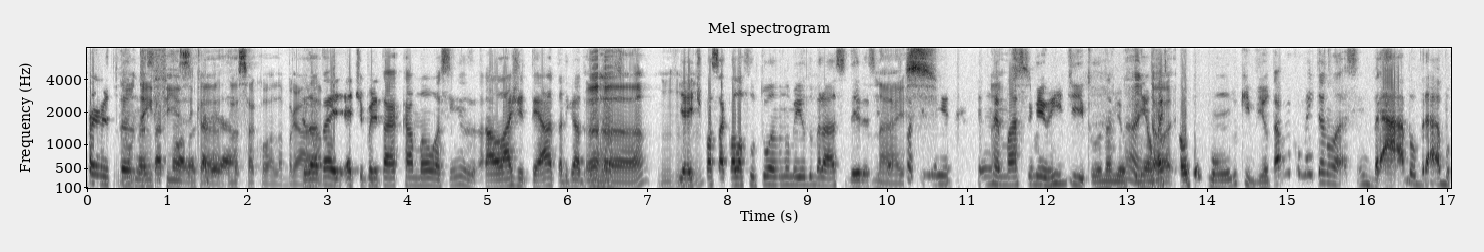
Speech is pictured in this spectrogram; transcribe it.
tá não tem sacola, física tá na sacola, bravo. Exatamente. É tipo, ele tá com a mão assim, a lá GTA, tá ligado? Aham. Uhum. E aí, tipo, a sacola flutuando no meio do braço dele, assim. Nice. Então, tipo, assim, tem um remaster meio ridículo, na minha ah, opinião. Então, mas todo mundo que viu tava comentando lá assim, brabo, brabo.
